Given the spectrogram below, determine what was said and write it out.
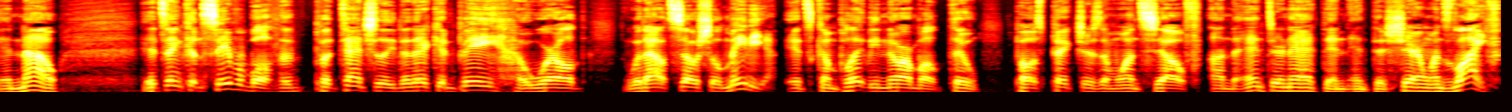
and now it's inconceivable that potentially that there can be a world without social media. It's completely normal to post pictures of oneself on the internet and, and to share one's life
